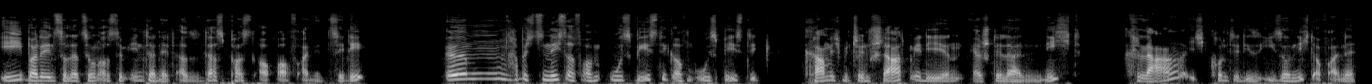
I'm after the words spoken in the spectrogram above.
eh bei der Installation aus dem Internet. Also das passt auch auf eine CD. Ähm, habe ich zunächst auf einem USB-Stick. Auf dem USB-Stick kam ich mit den Startmedienersteller nicht. Klar, ich konnte diese ISO nicht auf eine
